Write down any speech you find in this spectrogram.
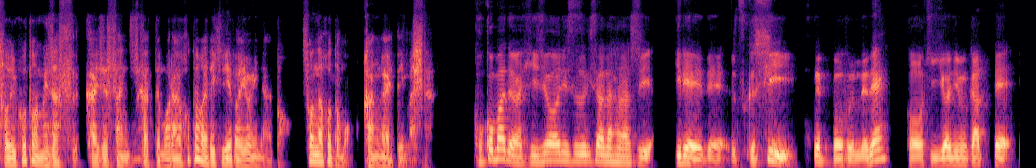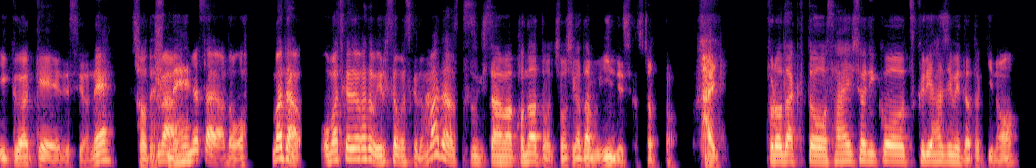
そういうことを目指す会社さんに使ってもらうことができれば良いなと、そんなことも考えていました。ここまでは非常に鈴木さんの話、綺麗で美しいステップを踏んでね、こう起業に向かっていくわけですよね。まあ、そうですね。皆さん、あの、まだお待ちかねの方もいると思うんですけど、まだ鈴木さんはこの後も調子が多分いいんですよ、ちょっと。はい。プロダクトを最初にこう作り始めた時の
